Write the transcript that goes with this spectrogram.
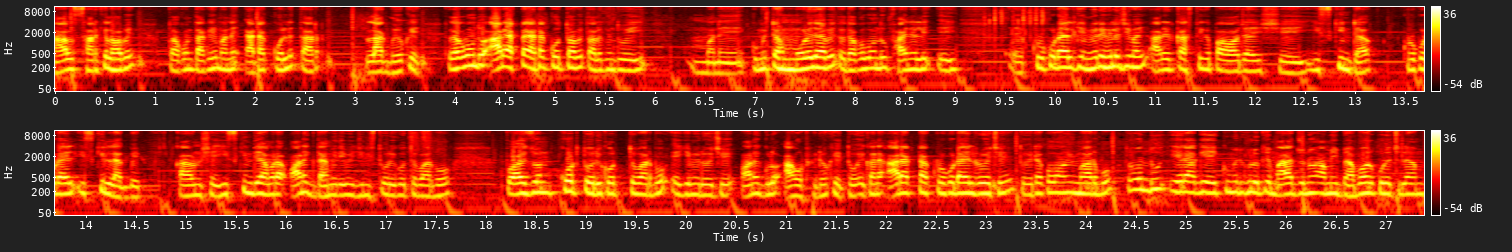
নাল সার্কেল হবে, তখন তাকে মানে অ্যাটাক করলে তার লাগবে ওকে তো দেখো বন্ধু, আর একটা অ্যাটাক করতে হবে, তাহলে কিন্তু এই মানে কুমিরটা মরে যাবে। তো দেখো বন্ধু ফাইনালি এই ক্রোকোডাইলকে মেরে ফেলেছি ভাই। আর এর কাছ থেকে পাওয়া যায় সেই স্কিনটা। ক্রোকোডাইল স্কিন লাগবে। কারণ সেই স্কিন দিয়ে আমরা অনেক দামি দামি জিনিস তৈরি করতে পারব। পয়জন কোড তৈরি করতে পারব। এই গেমে রয়েছে অনেকগুলো আউটফিট ওকে তো এখানে আর একটা ক্রোকোডাইল রয়েছে। তো এটাকেও আমি মারবো। তো বন্ধু, এর আগে এই কুমিরগুলোকে মারার জন্য আমি ব্যবহার করেছিলাম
